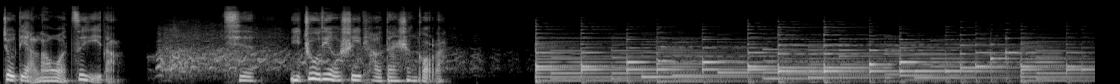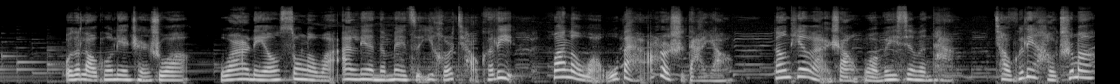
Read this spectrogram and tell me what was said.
就点了我自己的。”亲，你注定是一条单身狗了。我的老公练晨说。五二零送了我暗恋的妹子一盒巧克力，花了我五百二十大洋。当天晚上，我微信问他：“巧克力好吃吗？”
